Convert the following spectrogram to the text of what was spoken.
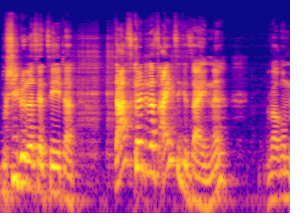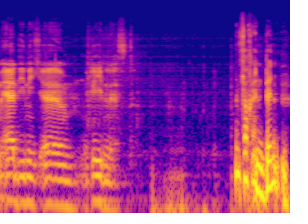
Bushido das erzählt hat. Das könnte das Einzige sein, ne? Warum er die nicht ähm, reden lässt. einfach entbinden.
